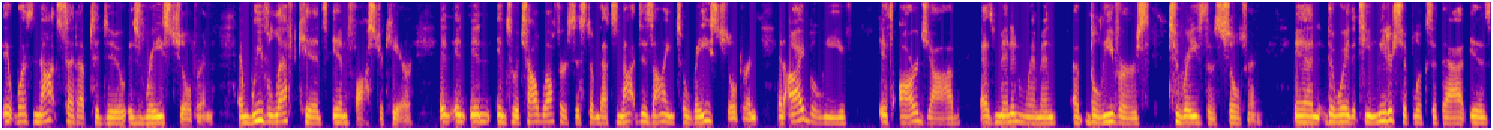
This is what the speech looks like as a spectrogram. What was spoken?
it was not set up to do is raise children. And we've left kids in foster care in, in, in, into a child welfare system that's not designed to raise children. And I believe it's our job as men and women, uh, believers, to raise those children. And the way that teen leadership looks at that is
